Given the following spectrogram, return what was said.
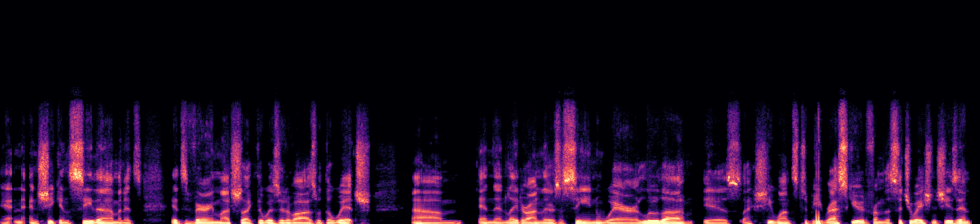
and, and she can see them and it's it's very much like the Wizard of Oz with the witch. Um, and then later on, there's a scene where Lula is like she wants to be rescued from the situation she's in,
